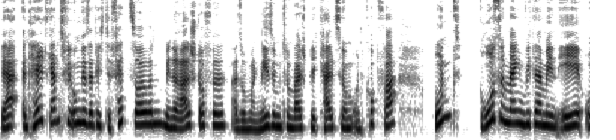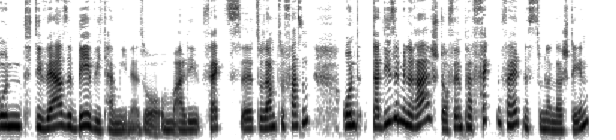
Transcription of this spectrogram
Der enthält ganz viel ungesättigte Fettsäuren, Mineralstoffe, also Magnesium zum Beispiel, Calcium und Kupfer und große Mengen Vitamin E und diverse B-Vitamine, so um all die Facts äh, zusammenzufassen. Und da diese Mineralstoffe im perfekten Verhältnis zueinander stehen,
